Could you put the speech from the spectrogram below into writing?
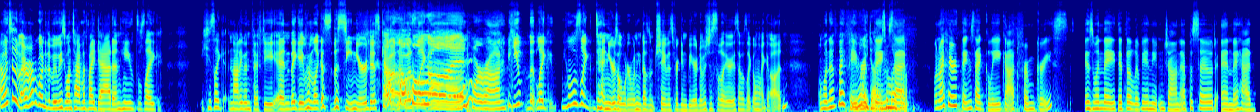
I went to. The, I remember going to the movies one time with my dad, and he was like, he's like not even fifty, and they gave him like a the senior discount. and I was Oh, like, Ron. oh. Poor Ron. He like he was like ten years older when he doesn't shave his freaking beard, and it was just hilarious. I was like, oh my god. One of my favorite does. Oh things Oh that God. One of my favorite things that Glee got from Grease is when they did the Olivia Newton John episode and they had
